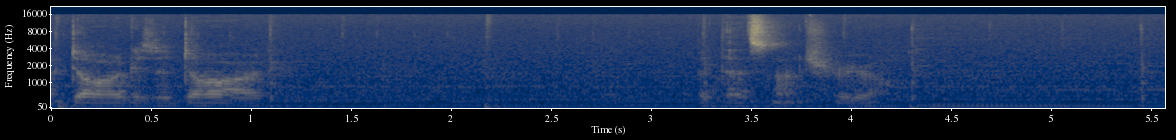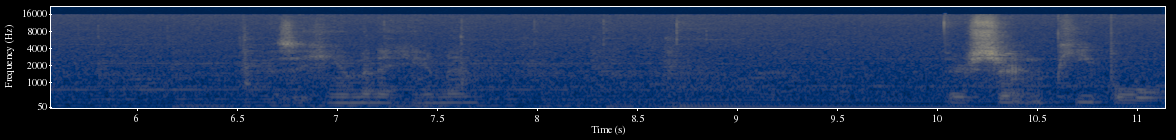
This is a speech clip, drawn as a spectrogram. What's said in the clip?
a dog is a dog, but that's not true. Is a human a human? There's certain people,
